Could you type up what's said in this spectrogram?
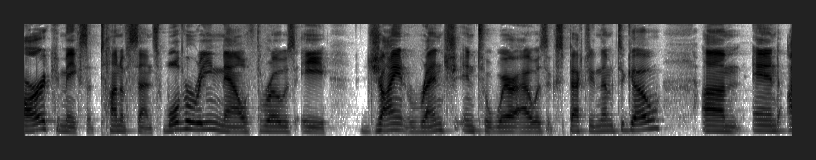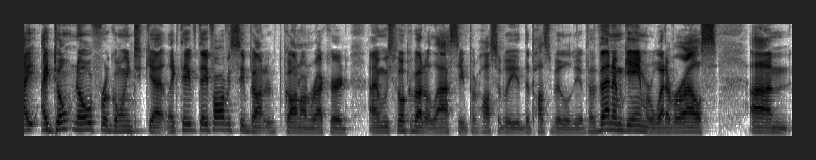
arc makes a ton of sense. Wolverine now throws a giant wrench into where I was expecting them to go. Um, and I, I don't know if we're going to get like they've they've obviously gone, gone on record and we spoke about it last week, but possibly the possibility of a Venom game or whatever else. Um,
